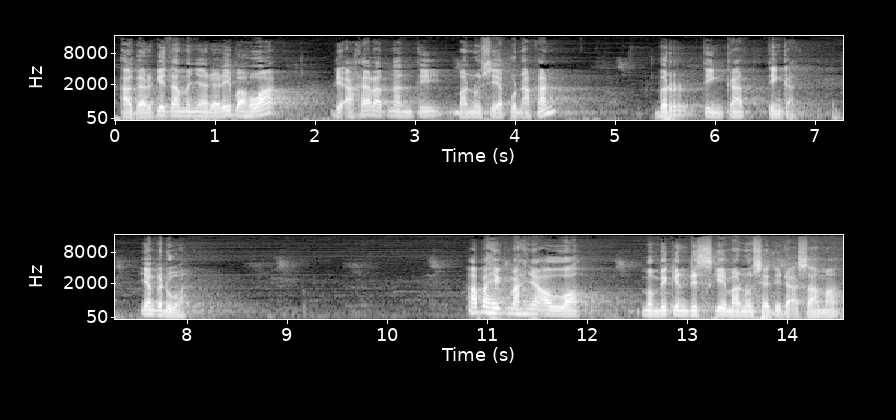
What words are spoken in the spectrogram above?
Agar kita menyadari bahwa di akhirat nanti manusia pun akan bertingkat-tingkat. Yang kedua, apa hikmahnya Allah membuat rizki manusia tidak sama?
